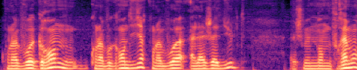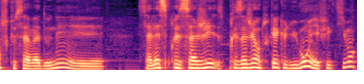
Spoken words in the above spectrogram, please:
qu'on la voit grande, qu'on la voit grandir, qu'on la voit à l'âge adulte. Je me demande vraiment ce que ça va donner et ça laisse présager, présager en tout cas que du bon. Et effectivement,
